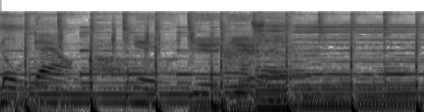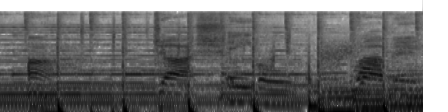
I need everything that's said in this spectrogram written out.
No doubt. Yeah. Yeah, yeah. Uh, Josh, Abel. Robin,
